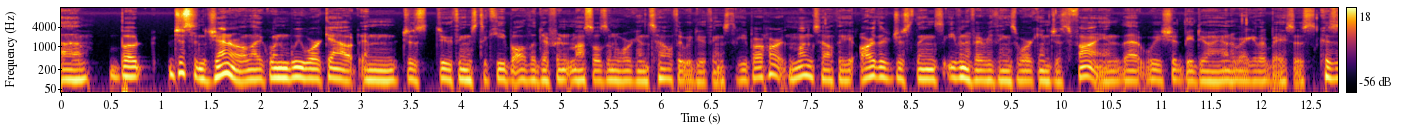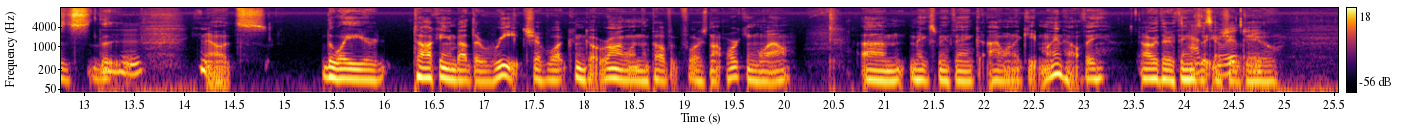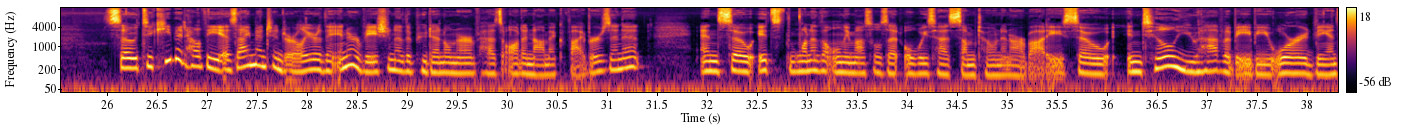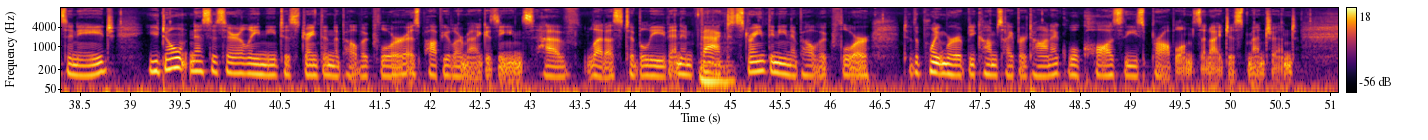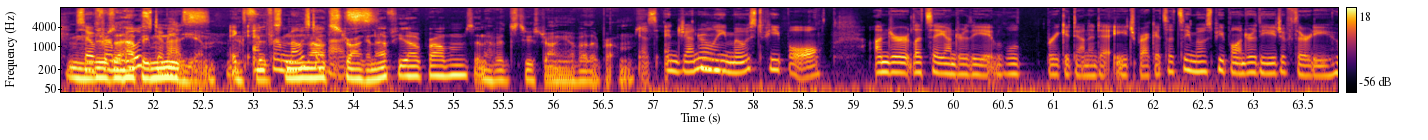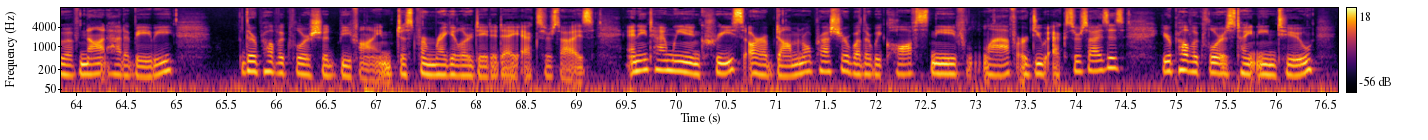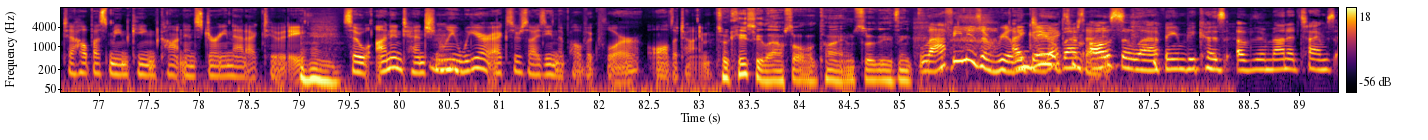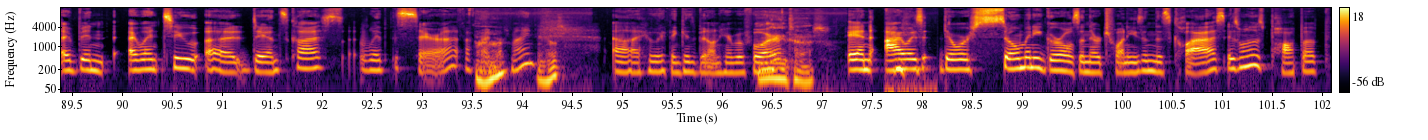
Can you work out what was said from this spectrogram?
Uh, but just in general, like when we work out and just do things to keep all the different muscles and organs healthy, we do things to keep our heart and lungs healthy. Are there just things, even if everything's working just fine, that we should be doing on a regular basis? Because it's the, you know, it's the way you're talking about the reach of what can go wrong when the pelvic floor is not working well um, makes me think I want to keep mine healthy. Are there things that you should do? So, to keep it healthy, as I mentioned earlier, the innervation of the pudendal nerve has autonomic fibers in it. And so it's one of the only muscles that always has some tone in our body. So until you have a baby or advance in age, you don't necessarily need to strengthen the pelvic floor, as popular magazines have led us to believe. And in mm-hmm. fact, strengthening a pelvic floor to the point where it becomes hypertonic will cause these problems that I just mentioned. I mean, so for most of medium. us, ex- and for most of us, not strong enough, you have problems, and if it's too strong, you have other problems. Yes, and generally hmm. most people under let's say under the we'll break it down into age brackets. Let's say most people under the age of 30 who have not had a baby their pelvic floor should be fine just from regular day to day exercise. Anytime we increase our abdominal pressure, whether we cough, sneeze, laugh, or do exercises, your pelvic floor is tightening too to help us maintain continence during that activity. Mm-hmm. So, unintentionally, we are exercising the pelvic floor all the time. So Casey laughs all the time. So do you think? Laughing is a really I good do, exercise. but I'm also laughing because of the amount of times I've been. I went to a dance class with Sarah, a friend uh-huh. of mine, Yes. Uh, who I think has been on here before. Many times. And I was there were so many girls in their 20s in this class. It was one of those pop-up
